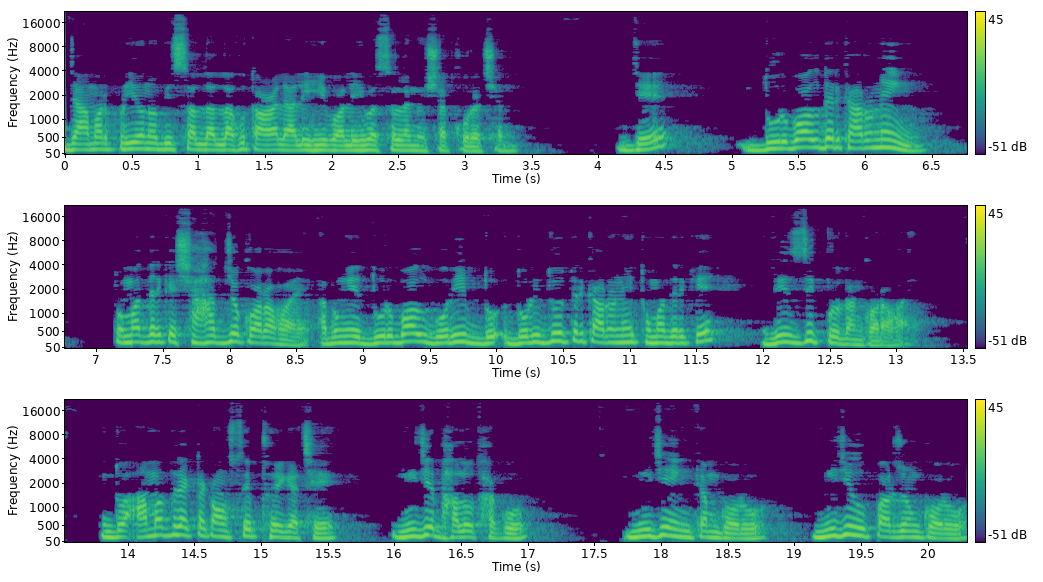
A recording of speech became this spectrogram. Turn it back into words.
যা আমার প্রিয় নবী সাল্লাহ তাল আলহি আলহি আসাল্লাম ইসাদ করেছেন। যে দুর্বলদের কারণেই তোমাদেরকে সাহায্য করা হয় এবং এই দুর্বল, গরিব দরিদ্রদের কারণেই তোমাদেরকে রিজিক প্রদান করা হয়। কিন্তু আমাদের একটা কনসেপ্ট হয়ে গেছে, নিজে ভালো থাকো নিজে ইনকাম করো, নিজে উপার্জন করো,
